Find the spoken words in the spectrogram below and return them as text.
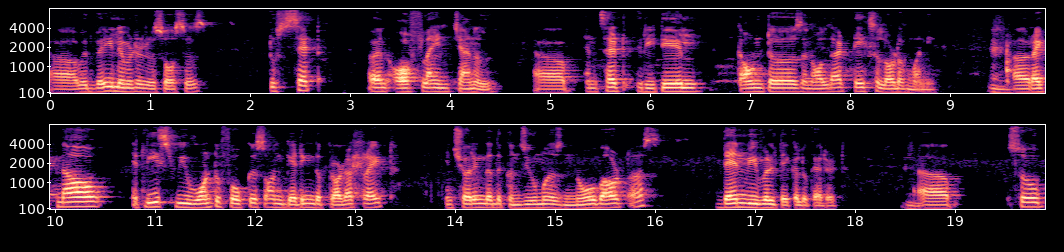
uh, with very limited resources to set an offline channel uh, and set retail counters and all that takes a lot of money. Mm. right now, at least we want to focus on getting the product right, ensuring that the consumers know about us. Then we will take a look at it. Mm. so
